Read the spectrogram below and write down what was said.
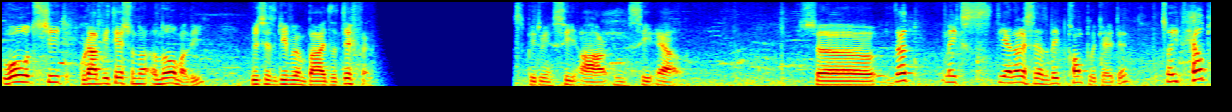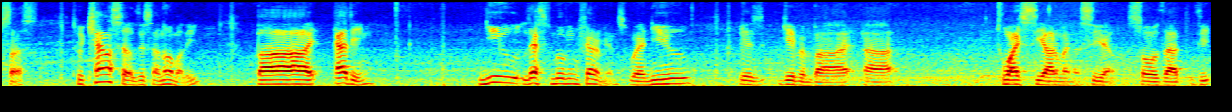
world sheet gravitational anomaly, which is given by the difference between CR and CL. So that makes the analysis a bit complicated. So it helps us to cancel this anomaly by adding new left moving fermions, where new is given by uh, twice CR minus CL, so that the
